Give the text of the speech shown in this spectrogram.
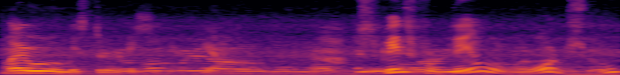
My room is dirty here, yeah. Space for daily rewards, ooh.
